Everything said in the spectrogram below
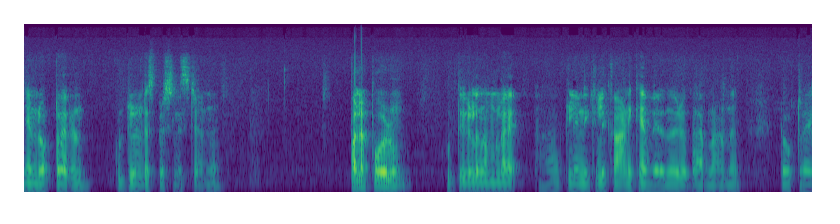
ഞാൻ ഡോക്ടർ അരുൺ കുട്ടികളുടെ സ്പെഷ്യലിസ്റ്റാണ് പലപ്പോഴും കുട്ടികൾ നമ്മളെ ക്ലിനിക്കിൽ കാണിക്കാൻ വരുന്ന ഒരു കാരണമാണ് ഡോക്ടറെ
